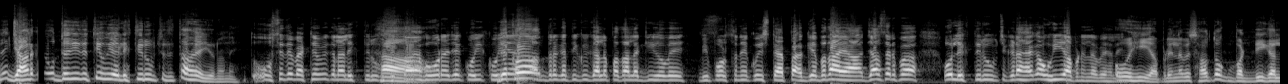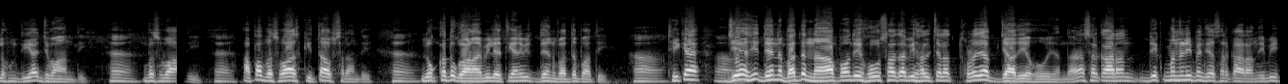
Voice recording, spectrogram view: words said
ਨਹੀਂ ਜਾਣਕਾਰੀ ਉੱਦੇ ਦੀ ਦਿੱਤੀ ਹੋਈ ਹੈ ਲਿਖਤੀ ਰੂਪ ਚ ਦਿੱਤਾ ਹੋਇਆ ਜੀ ਉਹਨਾਂ ਨੇ। ਤੇ ਉਸੇ ਤੇ ਬੈਠੇ ਹੋ ਵੀ ਕਲਾ ਲਿਖਤੀ ਰੂਪ ਹਾਂ। ਦਿੱਤਾ ਹੋਇਆ ਹੋਰ ਅਜੇ ਕੋਈ ਕੋਈ ਦੇਖੋ- ਅੰਦਰਗਤੀ ਕੋਈ ਗੱਲ ਪਤਾ ਲੱਗੀ ਹੋਵੇ ਵੀ ਪੁਲਿਸ ਨੇ ਕੋਈ ਸਟੈਪ ਅੱਗੇ ਵਧਾਇਆ ਜਾਂ ਸਿਰਫ ਉਹ ਲਿਖਤੀ ਰੂਪ ਚ ਕਿਹੜਾ ਹੈਗਾ ਉਹੀ ਆਪਣੇ ਲਵੇ ਹਲੇ। ਉਹੀ ਆਪਣੇ ਨਾਲ ਸਭ ਤੋਂ ਵੱਡੀ ਗੱਲ ਹੁੰਦੀ ਆ ਜਵਾਨ ਦੀ। ਹਾਂ। ਵਿਸ਼ਵਾਸ ਦੀ ਹਾਂ। ਆਪਾਂ ਵਿਸ਼ਵਾਸ ਕੀਤਾ ਅਫਸਰਾਂ ਦੇ ਲੋਕਾਂ ਤੋਂ ਗਾਲਾਂ ਵੀ ਲੈਤੀਆਂ ਨੇ ਵੀ ਦਿਨ ਵੱਧ ਪਾਤੇ। ਹਾਂ। ਠੀਕ ਹੈ? ਜੇ ਅਸੀਂ ਦਿਨ ਵੱਧ ਨਾ ਪਾਉਂਦੇ ਹੋ ਸਕਦਾ ਵੀ ਹਲਚਲ ਥੋੜਾ ਜਿਹਾ ਜ਼ਿਆਦਾ ਹੋ ਜਾਂਦਾ ਨਾ। ਸਰਕਾਰਾਂ ਦੀ ਮੰਨਣੀ ਪੈਂਦੀ ਆ ਸਰਕਾਰਾਂ ਦੀ ਵੀ।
